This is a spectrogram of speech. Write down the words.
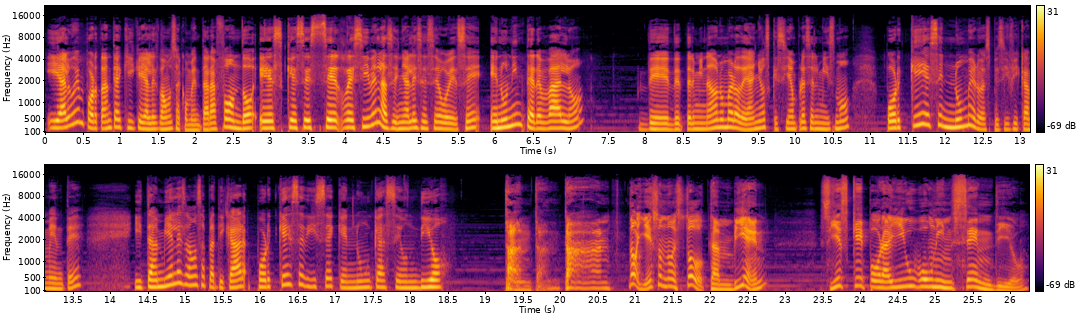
Y algo importante aquí que ya les vamos a comentar a fondo es que se, se reciben las señales SOS en un intervalo de determinado número de años que siempre es el mismo. ¿Por qué ese número específicamente? Y también les vamos a platicar por qué se dice que nunca se hundió. Tan, tan, tan. No, y eso no es todo. También, si es que por ahí hubo un incendio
